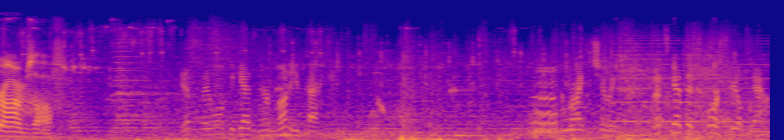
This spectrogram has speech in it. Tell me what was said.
Your arms off. Guess they won't be getting their money back. Right, Chewie. Let's get this force field down.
